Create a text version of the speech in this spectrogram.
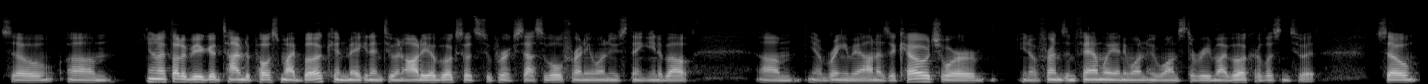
So. Um, know, I thought it'd be a good time to post my book and make it into an audiobook so it's super accessible for anyone who's thinking about um, you know, bringing me on as a coach or, you know, friends and family, anyone who wants to read my book or listen to it. So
